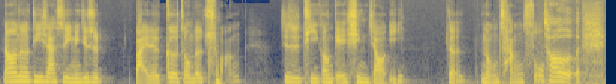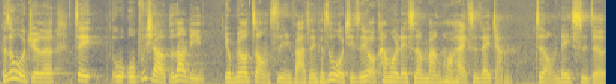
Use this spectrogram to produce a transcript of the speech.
然后那个地下室里面就是摆了各种的床，就是提供给性交易。的那种场所超恶可是我觉得这我我不晓得到底有没有这种事情发生。可是我其实有看过类似的漫画，他也是在讲这种类似的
